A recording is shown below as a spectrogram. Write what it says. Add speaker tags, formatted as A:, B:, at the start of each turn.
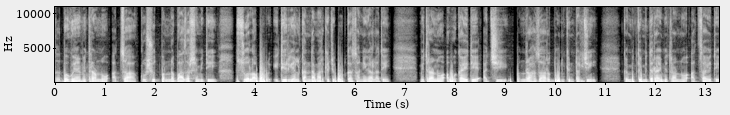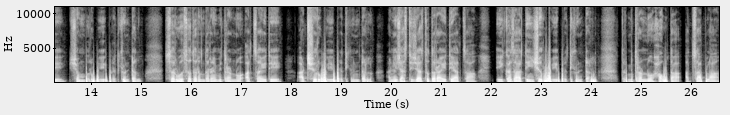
A: तर बघूया मित्रांनो आजचा कृषी उत्पन्न बाजार समिती सोलापूर येथे रिअल कांदा मार्केट फूट कसा निघाला ते. मित्रांनो अवका आहे आजची पंधरा हजार दोन क्विंटलची. कमीत कमी दर आहे मित्रांनो आजचा येते शंभर रुपये प्रति क्विंटल. सर्वसाधारण दर आहे मित्रांनो आजचा येते आठशे रुपये प्रति क्विंटल आणि जास्तीत जास्त दर आहे ते आजचा एक हजार तीनशे रुपये प्रति क्विंटल. तर मित्रांनो हा होता आजचा आपला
